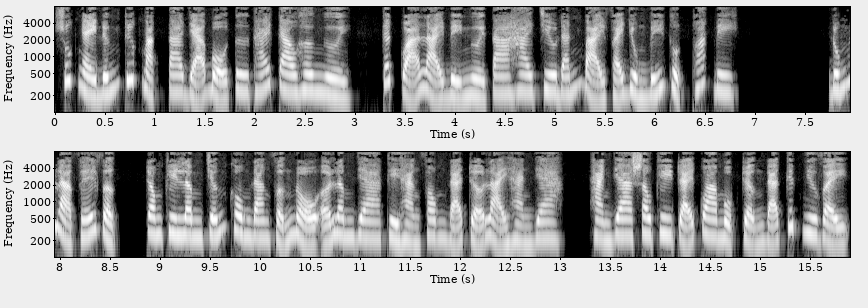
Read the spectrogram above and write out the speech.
suốt ngày đứng trước mặt ta giả bộ tư thái cao hơn người, kết quả lại bị người ta hai chiêu đánh bại phải dùng bí thuật thoát đi. Đúng là phế vật, trong khi Lâm Chấn Khôn đang phẫn nộ ở Lâm Gia thì Hàng Phong đã trở lại Hàng Gia. Hàng Gia sau khi trải qua một trận đã kích như vậy,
